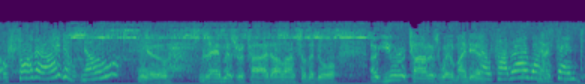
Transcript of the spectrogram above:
Oh, Father, I don't know. No. Lamb is retired. I'll answer the door. Oh, you retire as well, my dear. No, Father, I want Now, to stand.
